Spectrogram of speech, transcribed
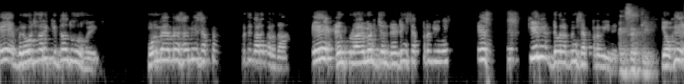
ਇਹ ਬੇਰੋਜ਼ਗਾਰੀ ਕਿੱਦਾਂ ਦੂਰ ਹੋਏਗੀ? ਹੁਣ ਮੈਂ ਐਮਐਸਐਮਈ ਸੈਕਟਰ ਦੀ ਗੱਲ ਕਰਦਾ। ਇਹ EMPLOYMENT ਜਨਰੇਟਿੰਗ ਸੈਕਟਰ ਵੀ ਨੇ। ਇਹ ਸਕਿੱਲ ਡਿਵੈਲਪਿੰਗ ਸੈਕਟਰ ਵੀ ਨੇ। ਐਗਜ਼ੈਕਟਲੀ ਕਿਉਂਕਿ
